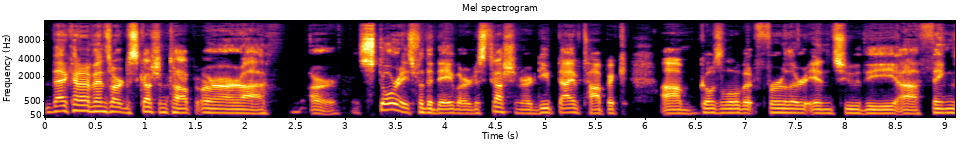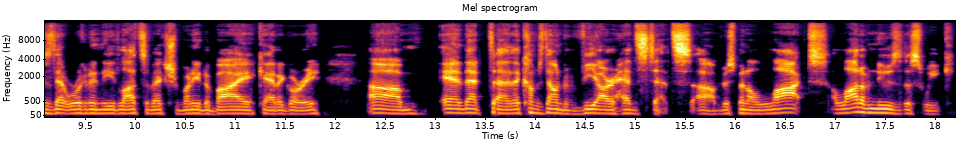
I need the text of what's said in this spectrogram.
that kind of ends our discussion top or our uh our stories for the day, but our discussion, our deep dive topic, um, goes a little bit further into the uh, things that we're going to need lots of extra money to buy category. Um, and that uh, that comes down to VR headsets. Um, there's been a lot a lot of news this week,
